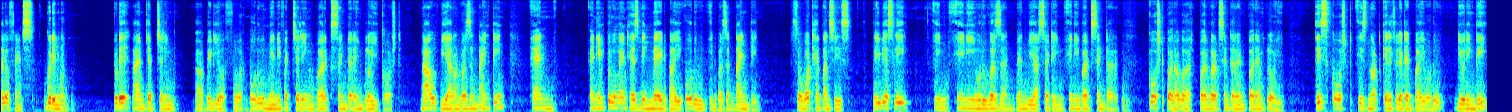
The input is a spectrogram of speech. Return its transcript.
Hello friends, good evening. Today I am capturing a video for Odoo Manufacturing Work Center Employee Cost. Now we are on version 19 and an improvement has been made by Odoo in version 19. So what happens is previously in any Odoo version when we are setting any work center cost per hour per work center and per employee this cost is not calculated by Odoo during the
